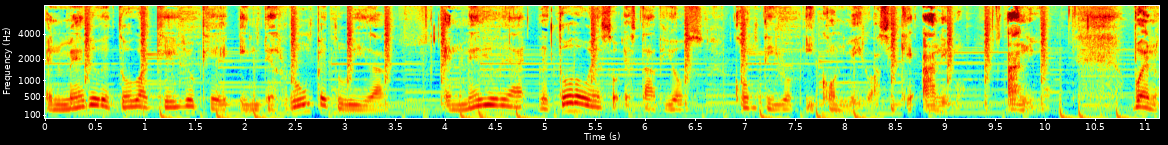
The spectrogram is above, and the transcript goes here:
en medio de todo aquello que interrumpe tu vida, en medio de, todo eso está Dios contigo y conmigo. Así que ánimo, ánimo. Bueno,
